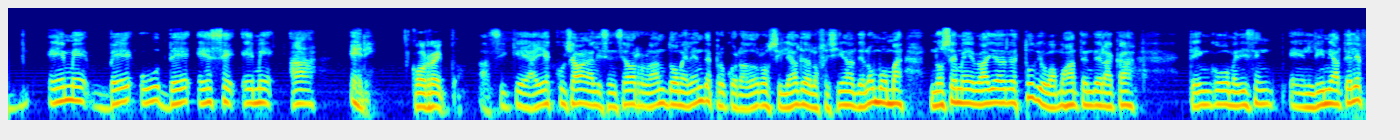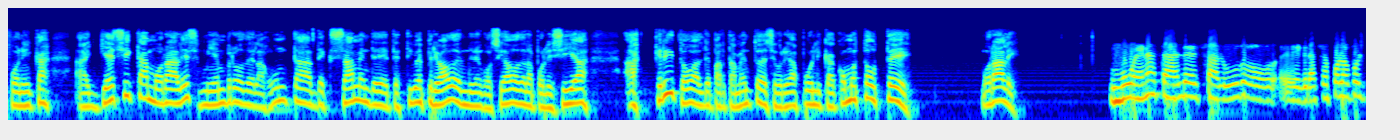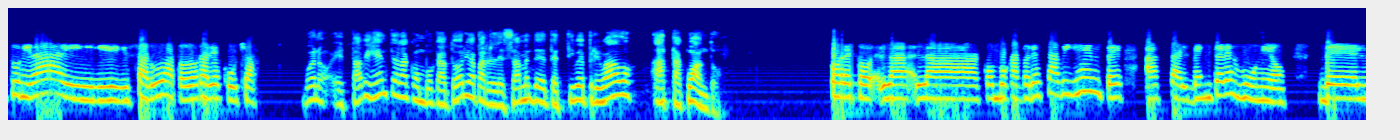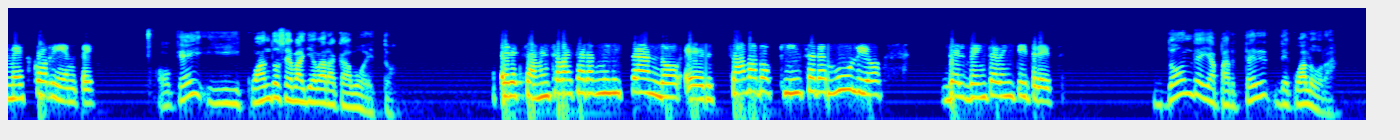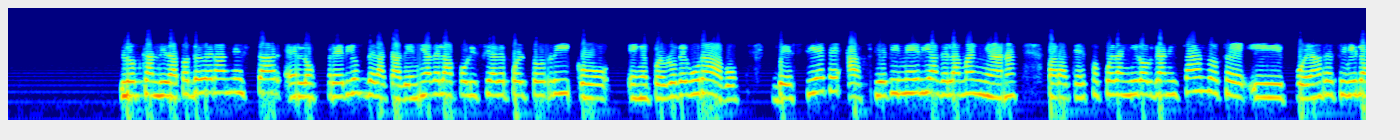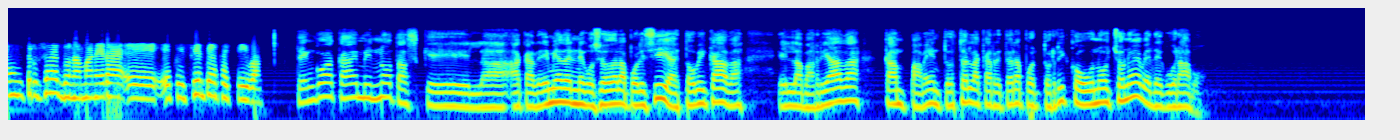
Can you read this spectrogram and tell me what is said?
Correcto. Así que ahí escuchaban al licenciado Rolando Meléndez, procurador auxiliar de la oficina del Ombudsman. No se me vaya del estudio, vamos a atender acá tengo, me dicen en línea telefónica, a Jessica Morales, miembro de la Junta de Examen de Detectives Privados del negociado de la Policía adscrito al Departamento de Seguridad Pública. ¿Cómo está usted, Morales? Buenas tardes, saludos, eh, gracias por la oportunidad y saludos a todos Radio Escucha. Bueno, ¿está vigente la convocatoria para el examen de detective privado? ¿Hasta cuándo? Correcto, la, la convocatoria está vigente hasta el 20 de junio del mes corriente. Ok, ¿y cuándo se va a llevar a cabo esto? El examen se va a estar administrando el sábado 15 de julio del 2023. ¿Dónde y a partir de cuál hora? Los candidatos deberán estar en los predios de la Academia de la Policía de Puerto Rico en el pueblo de Gurabo de 7 a 7 y media de la mañana para que estos puedan ir organizándose y puedan recibir las instrucciones de una manera eh, eficiente y efectiva. Tengo acá en mis notas que la Academia del Negocio de la Policía está ubicada en la barriada Campamento. Esto es la carretera Puerto Rico 189 de Gurabo.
